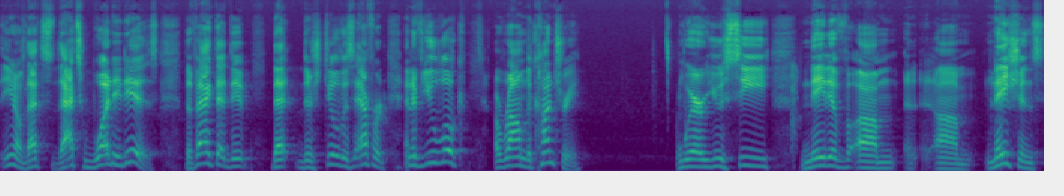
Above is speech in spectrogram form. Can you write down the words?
you know that's that's what it is. The fact that the, that there's still this effort, and if you look around the country, where you see native um, um, nations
